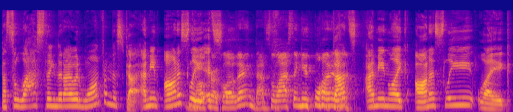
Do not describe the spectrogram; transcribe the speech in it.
That's the last thing that I would want from this guy. I mean, honestly, Velcro it's clothing. That's the last thing you want. that's I mean like honestly like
